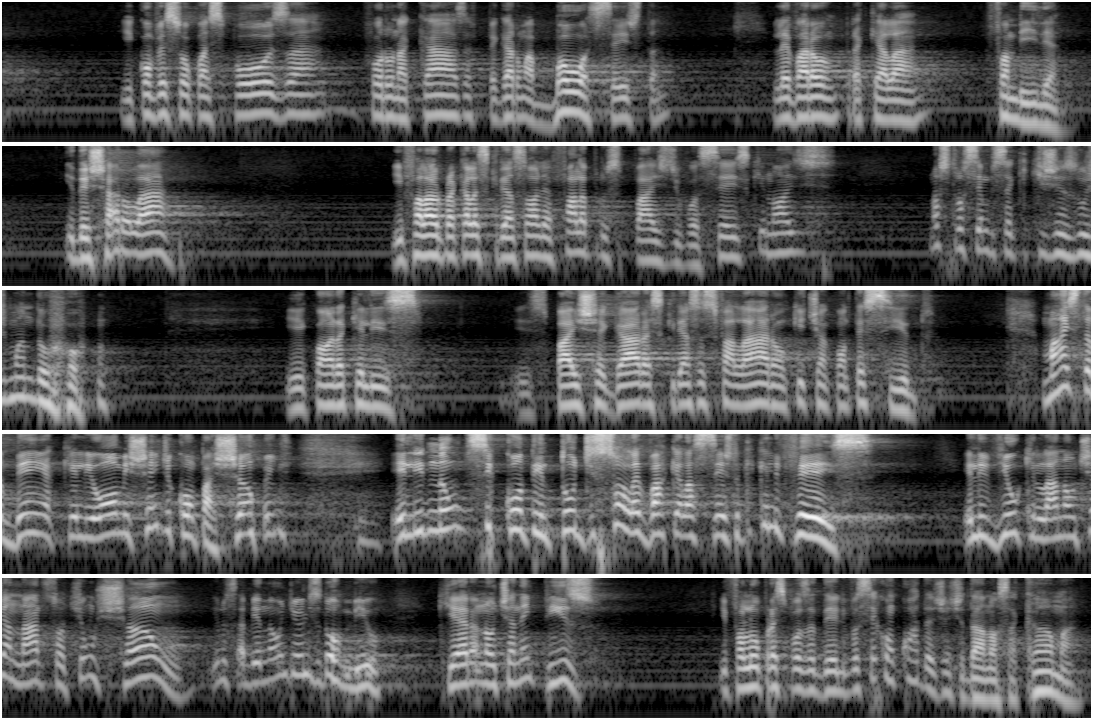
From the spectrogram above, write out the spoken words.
e conversou com a esposa, foram na casa, pegaram uma boa cesta, levaram para aquela família e deixaram lá. E falaram para aquelas crianças: Olha, fala para os pais de vocês que nós nós trouxemos isso aqui que Jesus mandou. E quando aqueles pais chegaram, as crianças falaram o que tinha acontecido. Mas também aquele homem cheio de compaixão, ele, ele não se contentou de só levar aquela cesta. O que, que ele fez? Ele viu que lá não tinha nada, só tinha um chão. Ele não sabia nem onde eles dormiam, que era não tinha nem piso. E falou para a esposa dele: Você concorda a gente dar a nossa cama?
